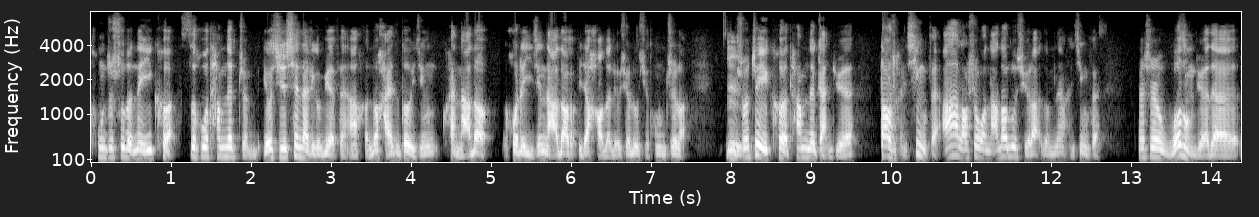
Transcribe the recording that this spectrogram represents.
通知书的那一刻，似乎他们的准，尤其是现在这个月份啊，很多孩子都已经快拿到或者已经拿到比较好的留学录取通知了。你说这一刻他们的感觉倒是很兴奋啊，老师我拿到录取了，怎么样很兴奋？但是我总觉得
